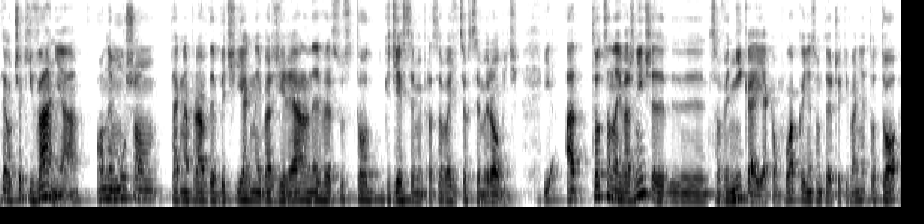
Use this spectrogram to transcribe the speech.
te oczekiwania, one muszą tak naprawdę być jak najbardziej realne versus to, gdzie chcemy pracować i co chcemy robić. I, a to, co najważniejsze, yy, co wynika i jaką pułapkę niosą te oczekiwania, to to,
